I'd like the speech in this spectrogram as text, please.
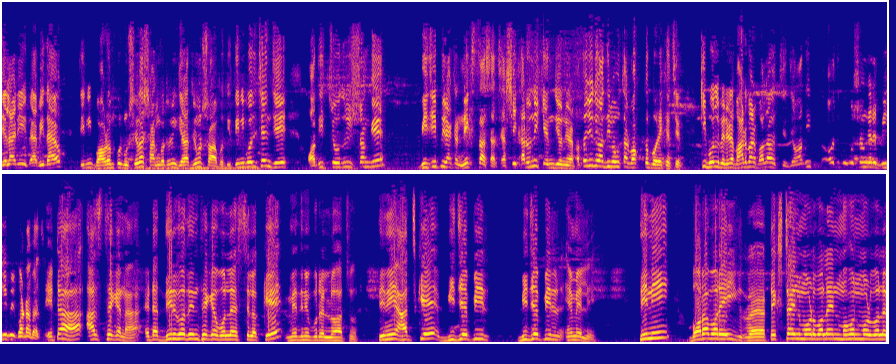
জেলারই বিধায়ক তিনি বহরমপুর মুর্শিদাবাদ সাংগঠনিক জেলা তৃণমূল সভাপতি। তিনি বলছেন যে অধীর চৌধুরীর সঙ্গে বিজেপির একটা নেক্সাস আছে আর সে কারণেই কেন্দ্রীয় নিরাপত্তা। যদি অধীরবাবু তার বক্তব্য রেখেছেন কি বলবেন? এটা বারবার বলা হচ্ছে যে অধীর অধীরবাবুর সঙ্গে বিজেপির কটা ব্যাচ এটা আজ থেকে না এটা দীর্ঘদিন থেকে বলে এসেছিল কে? মেদিনীপুরের লোহাচুর। তিনি আজকে বিজেপির বিজেপির এমএলএ। তিনি বরাবর এই টেক্সটাইল মোড় বলেন, মোহন মোড় বলে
